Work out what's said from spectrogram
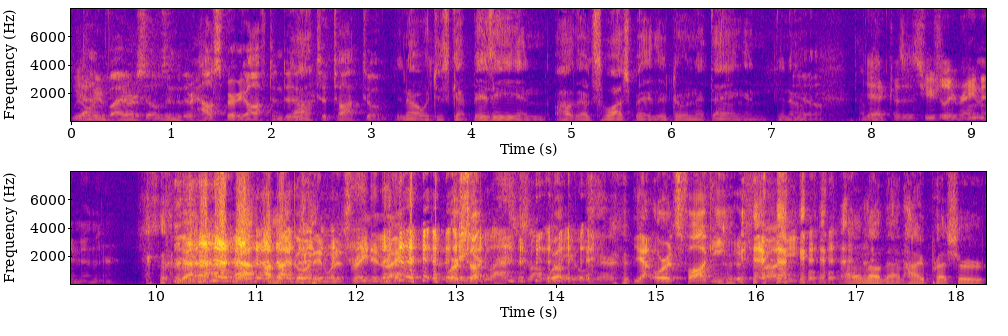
we don't invite ourselves into their house very often to, Yeah. to talk to them. You know, we just get busy and oh, that's the wash bay. They're doing their thing, and you know, Yeah. I Yeah, mean, because it's usually raining in there. yeah, yeah, I'm not going in when it's raining, right? Or Take your glasses off Well- when you go in there. yeah, or it's foggy. Froggy. I don't know that high pressure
